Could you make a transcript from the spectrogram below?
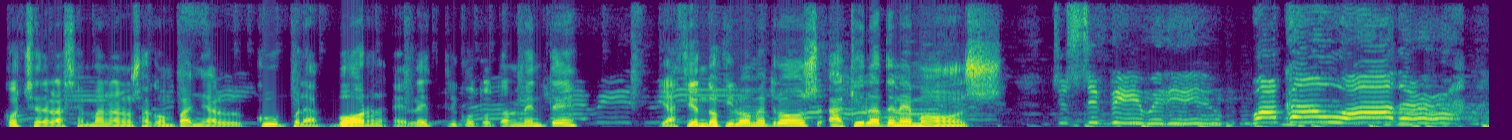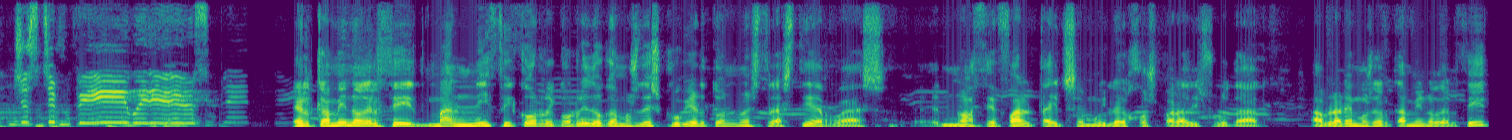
Coche de la semana nos acompaña el Cupra Bor, eléctrico totalmente. Y haciendo kilómetros, aquí la tenemos. El Camino del Cid, magnífico recorrido que hemos descubierto en nuestras tierras. No hace falta irse muy lejos para disfrutar. Hablaremos del Camino del Cid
